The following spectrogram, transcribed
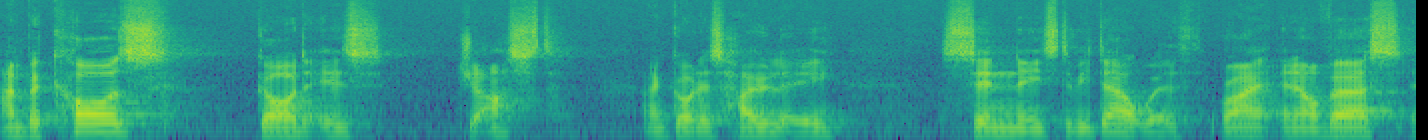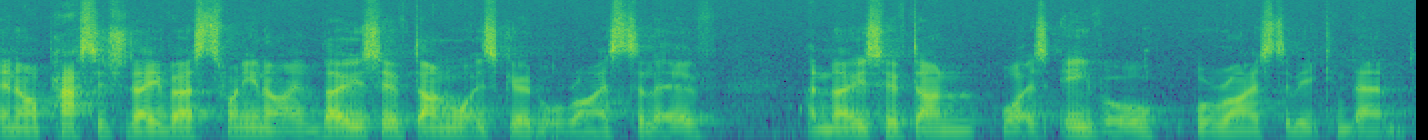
And because God is just and God is holy, sin needs to be dealt with, right? In our verse, in our passage today, verse 29, those who have done what is good will rise to live, and those who have done what is evil will rise to be condemned.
